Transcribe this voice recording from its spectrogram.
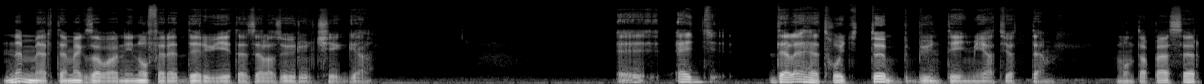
Nem merte megzavarni Noferet derűjét ezzel az őrültséggel. E, egy, de lehet, hogy több bűntény miatt jöttem, mondta Pászer,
